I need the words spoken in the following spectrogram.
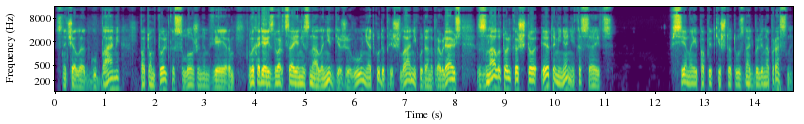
Сначала губами, потом только сложенным веером. Выходя из дворца, я не знала ни где живу, ни откуда пришла, ни куда направляюсь. Знала только, что это меня не касается. Все мои попытки что-то узнать были напрасны.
